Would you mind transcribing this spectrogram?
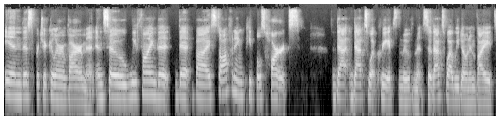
in this particular environment and so we find that that by softening people's hearts that that's what creates the movement so that's why we don't invite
